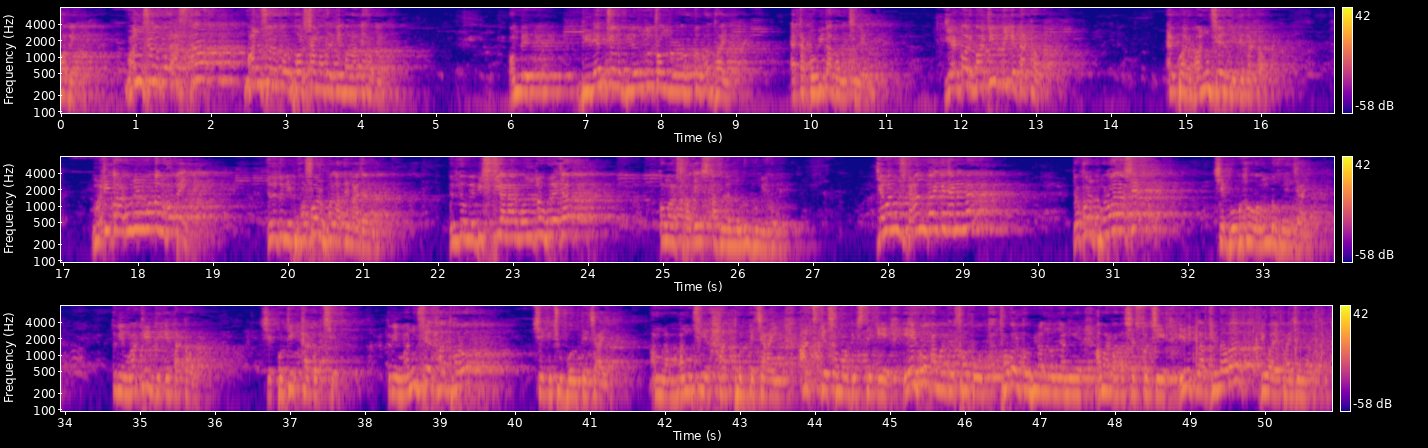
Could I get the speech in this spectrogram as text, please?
হবে। মানুষের উপর আস্থা, মানুষের উপর ভরসা আমাদেরকে বাড়াতে হবে। অমৃত, বীরেন্দ্র বীরেন্দ্রচন্দ্র চট্টোপাধ্যায় একটা কবিতা বলেছিলেন যে, একবার মাটির দিকে তাকাও, একবার মানুষের দিকে তাকাও। মাটি তো আগুনের মতন হবে। যদি তুমি ফসল ফলাতে না জানো, যদি তুমি বৃষ্টি আনার মন্ত্র ভুলে যাও, তোমার স্বদেশ তাহলে মরুভূমি হবে। যে মানুষ গান যখন প্রলয় আসে, সে বোবাহ অন্ধ হয়ে যায়। তুমি মাটির দিকে তাকাও, সে প্রতীক্ষা করছে। তুমি মানুষের হাত ধরো, সে কিছু বলতে চায়। আমরা মানুষের হাত ধরতে চাই। আজকের সমাবেশ থেকে এই হোক আমাদের শপথ। সকলকে অভিনন্দন জানিয়ে আমার কথা শেষ করছি। ইনকলাব জিন্দাবাদ, ডিওয়াইএফআই জিন্দাবাদ।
